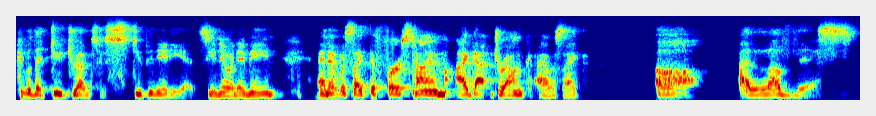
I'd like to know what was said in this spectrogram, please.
people that do drugs are stupid idiots. You know what I mean? And it was like the first time I got drunk, I was like, oh, I love this.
